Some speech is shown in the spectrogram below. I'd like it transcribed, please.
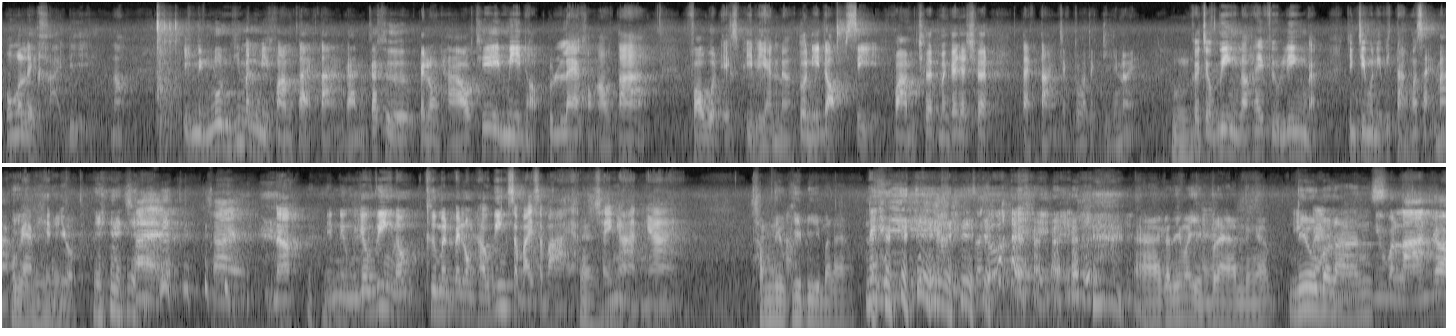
ผมก็เลยขายดีเนาะอีกหนึ่งรุ่นที่มันมีความแตกต่างกันก็คือเป็นรองเท้าที่มีดรอปรุ่นแรกของ Alta Forward Experience นะตัวนี้ดรอป4ความเชิดมันก็จะเชิดแตกต่างจากตัวตะกี้หน่อยอืมก็จะวิ่งแล้วให้ฟิลลิ่งแบบ จริง ๆ วันนี้พี่ตังก็ใส่มาผมแอบเห็นอยู่นี่ใช่ใช่เนอะนิดนึงมันจะวิ่งแล้วคือมันเป็นรองเท้าวิ่งสบายๆอะเออใช้งานง่ายทำนิวพีบีมาแล้วนี่ซะด้วยอ่าก็นี้มาอีกแบรนด์หนึ่งครับ New Balance นิวบาลานก็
